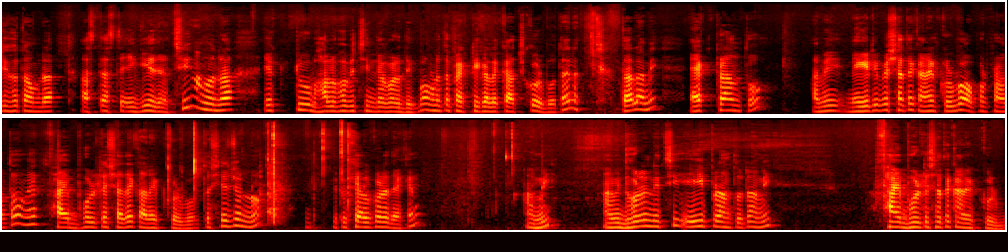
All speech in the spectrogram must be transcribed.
যেহেতু আমরা আস্তে আস্তে এগিয়ে যাচ্ছি, আমরা একটু ভালোভাবে চিন্তা করে দেখব, আমরা তো প্র্যাকটিক্যালে কাজ করব, তাই না? তাহলে আমি এক প্রান্ত, আমি নেগেটিভের সাথে কানেক্ট করব, অপর প্রান্ত আমি ফাইভ ভোল্টের সাথে কানেক্ট করব। তো সেজন্য একটু খেয়াল করে দেখেন, আমি আমি ধরে নিচ্ছি এই প্রান্তটা আমি ফাইভ ভোল্টের সাথে কানেক্ট করব।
